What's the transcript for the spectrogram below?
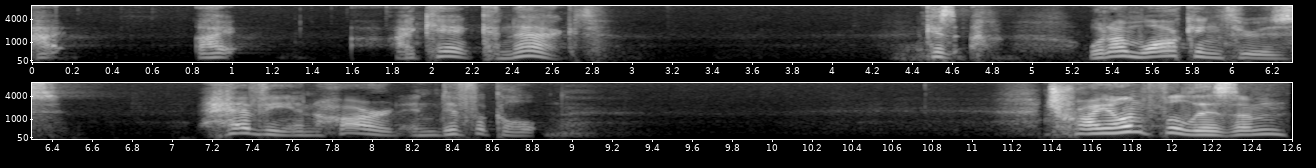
I, I, I can't connect. Because what I'm walking through is heavy and hard and difficult. Triumphalism,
